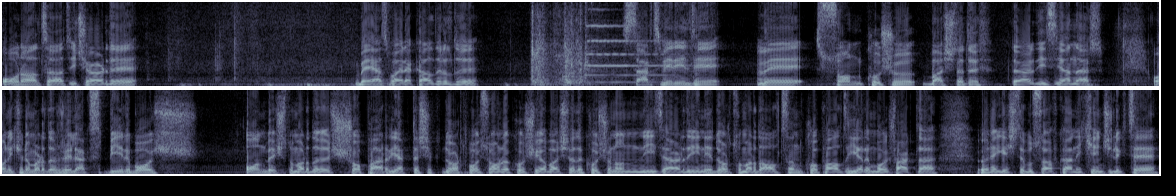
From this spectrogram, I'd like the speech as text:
16 at içeride. Beyaz bayrak kaldırıldı. Start verildi ve son koşu başladı değerli izleyenler. 12 numarada Relax bir boş. 15 numarada Şopar yaklaşık 4 boy sonra koşuya başladı. Koşunun liderliğini 4 numarada Altın Kop aldı. Yarım boy farkla öne geçti bu safkan. İkincilikte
